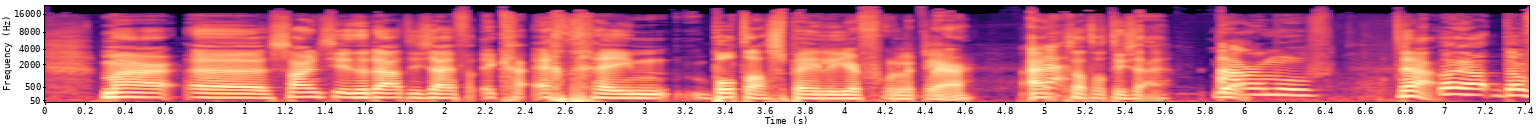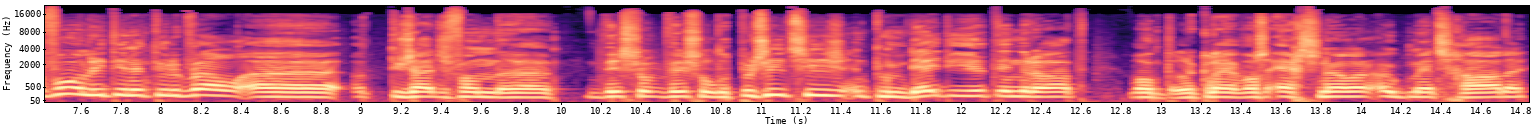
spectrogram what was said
maar eh Sainz die inderdaad, die zei van, ik ga echt geen Bottas spelen hier voor Leclerc. Eigenlijk Ja. dat wat hij zei. Power move. Ja, Nou ja, daarvoor liet hij natuurlijk wel... eh, toen zeiden ze van eh, wissel, wissel de posities. En toen deed hij het inderdaad. Want Leclerc was echt sneller, ook met schade.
